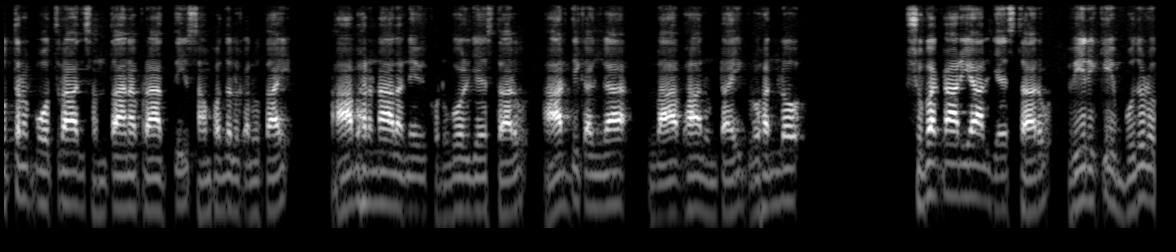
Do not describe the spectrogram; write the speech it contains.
పుత్రపోత్రాది సంతాన ప్రాప్తి సంపదలు కలుగుతాయి. ఆభరణాలు అనేవి కొనుగోలు చేస్తారు. ఆర్థికంగా లాభాలు ఉంటాయి గృహంలో శుభకార్యాలు చేస్తారు. వీరికి బుధుడు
